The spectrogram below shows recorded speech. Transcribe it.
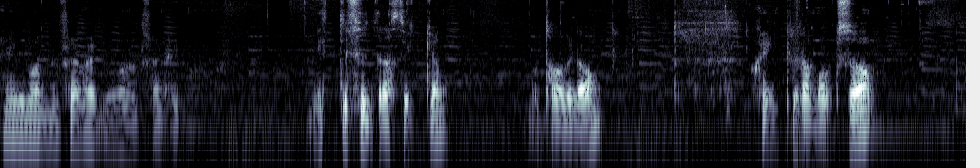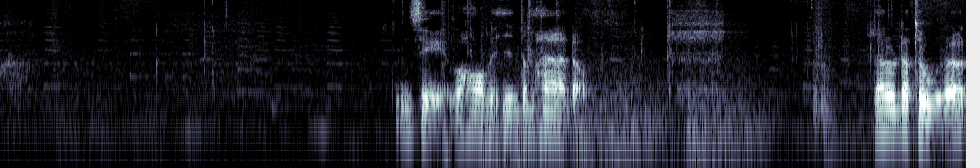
Heavy Module Frame, Heavy Module Frame, Heavy 94 stycken. Då tar vi dem. Skänker dem också. Ska vi se, vad har vi i de här då? Där har vi datorer.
